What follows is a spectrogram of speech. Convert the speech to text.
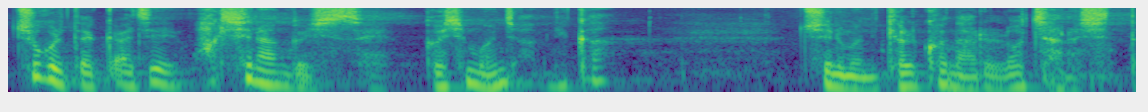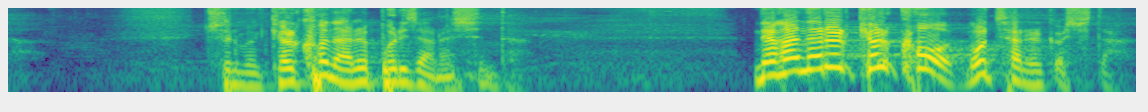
죽을 때까지 확신한 것이 있어요. 그것이 뭔지 압니까? 주님은 결코 나를 놓지 않으신다. 주님은 결코 나를 버리지 않으신다. 내가 너를 결코 놓지 않을 것이다.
